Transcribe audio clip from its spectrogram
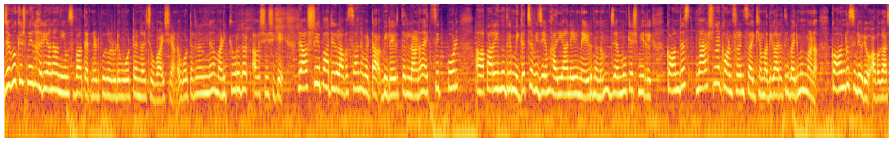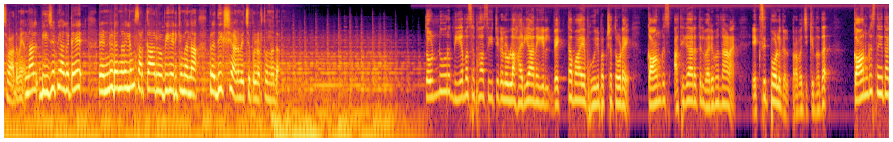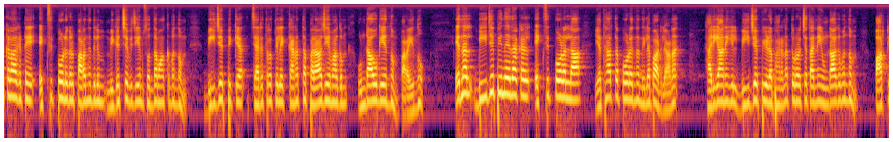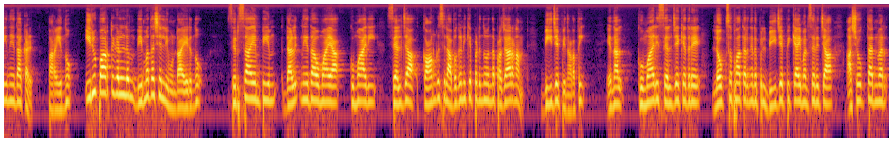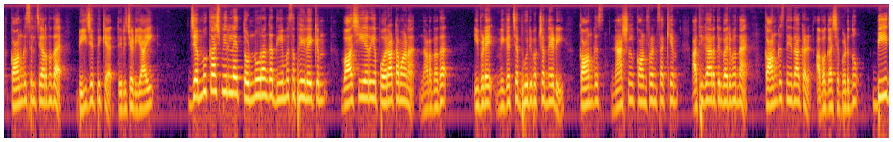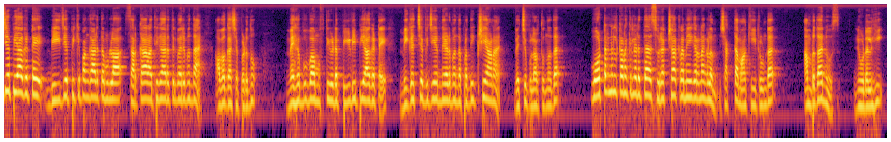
ജമ്മു കശ്മീർ ഹരിയാന നിയമസഭാ തെരഞ്ഞെടുപ്പുകളുടെ വോട്ടെണ്ണൽ ചൊവ്വാഴ്ചയാണ്. വോട്ടെണ്ണലിന് മണിക്കൂറുകൾ അവശേഷിക്കെ. രാഷ്ട്രീയ പാർട്ടികൾ അവസാനവട്ട വിലയിരുത്തലിലാണ് എക്സിറ്റ് പോൾ പറയുന്നതിലും മികച്ച വിജയം ഹരിയാനയിൽ നേടുമെന്നും ജമ്മു കശ്മീരിൽ കോൺഗ്രസ് നാഷണൽ കോൺഫറൻസ് സഖ്യം അധികാരത്തിൽ വരുമെന്നാണ് കോൺഗ്രസിന്റെ ഒരു അവകാശവാദം. എന്നാൽ ബി ആകട്ടെ രണ്ടിടങ്ങളിലും സർക്കാർ രൂപീകരിക്കുമെന്ന പ്രതീക്ഷയാണ് വെച്ച് പുലർത്തുന്നത്. തൊണ്ണൂറ് നിയമസഭാ സീറ്റുകളുള്ള ഹരിയാനയിൽ വ്യക്തമായ ഭൂരിപക്ഷത്തോടെ കോൺഗ്രസ് അധികാരത്തിൽ വരുമെന്നാണ് എക്സിറ്റ് പോളുകൾ പ്രവചിക്കുന്നത്. കോൺഗ്രസ് നേതാക്കളാകട്ടെ എക്സിറ്റ് പോളുകൾ പറഞ്ഞതിലും മികച്ച വിജയം സ്വന്തമാക്കുമെന്നും ബി ജെ പിക്ക് ചരിത്രത്തിലെ കനത്ത പരാജയമാകും ഉണ്ടാവുകയെന്നും പറയുന്നു. എന്നാൽ ബി ജെ പി നേതാക്കൾ എക്സിറ്റ് പോളല്ല യഥാർത്ഥ പോൾ എന്ന നിലപാടിലാണ്. ഹരിയാനയിൽ ബി ജെ പിയുടെ ഭരണത്തുടർച്ച തന്നെ ഉണ്ടാകുമെന്നും പാർട്ടി നേതാക്കൾ പറയുന്നു. ഇരു പാർട്ടികളിലും വിമതശല്യം ഉണ്ടായിരുന്നു. സിർസ എം പിയും ദളിത് നേതാവുമായ കുമാരി സെൽജ കോൺഗ്രസിൽ അവഗണിക്കപ്പെടുന്നുവെന്ന പ്രചാരണം ബി ജെ പി നടത്തി. എന്നാൽ കുമാരി സെൽജയ്ക്കെതിരെ ലോക്സഭാ തെരഞ്ഞെടുപ്പിൽ ബി ജെ പിക്കായി മത്സരിച്ച അശോക് തൻവർ കോൺഗ്രസിൽ ചേർന്നത് ബി ജെ പിക്ക് തിരിച്ചടിയായി. ജമ്മു കാശ്മീരിലെ തൊണ്ണൂറംഗ നിയമസഭയിലേക്കും വാശിയേറിയ പോരാട്ടമാണ് നടന്നത്. ഇവിടെ മികച്ച ഭൂരിപക്ഷം നേടി കോൺഗ്രസ് നാഷണൽ കോൺഫറൻസ് സഖ്യം അധികാരത്തിൽ വരുമെന്ന് കോൺഗ്രസ് നേതാക്കൾ അവകാശപ്പെടുന്നു. ബി ജെ പി ആകട്ടെ ബി ജെ പിക്ക് പങ്കാളിത്തമുള്ള സർക്കാർ അധികാരത്തിൽ വരുമെന്ന് അവകാശപ്പെടുന്നു. മെഹബൂബ മുഫ്തിയുടെ പി ഡി പി ആകട്ടെ മികച്ച വിജയം നേടുമെന്ന പ്രതീക്ഷയാണ് വെച്ചു പുലർത്തുന്നത്. വോട്ടെണ്ണൽ കണക്കിലെടുത്ത സുരക്ഷാ ക്രമീകരണങ്ങളും ശക്തമാക്കിയിട്ടുണ്ട്. അമൃത ന്യൂസ് ന്യൂഡൽഹി.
